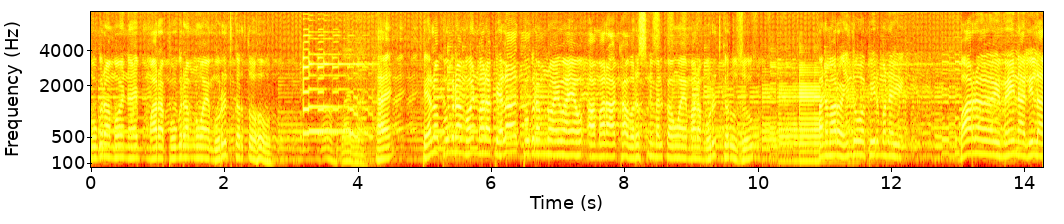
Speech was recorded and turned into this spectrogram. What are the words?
પ્રોગ્રામ હોય ને મારા પ્રોગ્રામનું અહીંયા મુહૂર્ત કરતો હોઉં. હા? પહેલો પ્રોગ્રામ હોય મારા પહેલા જ પ્રોગ્રામનો આવ્યો આ મારા આખા વર્ષની મેલ હું અહીંયા મારા મુહૂર્ત કરું છું. અને મારો હિન્દુઓ પીર મને બાર મહિના લીલા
